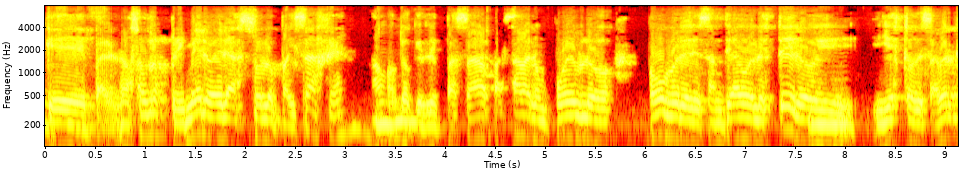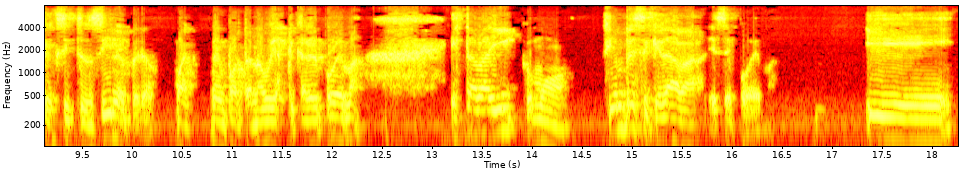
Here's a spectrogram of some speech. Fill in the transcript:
que para nosotros primero era solo paisaje, ¿no? lo que le pasaba, pasaba en un pueblo pobre de Santiago del Estero y, y esto de saber que existe un cine, pero bueno, no importa, no voy a explicar el poema, estaba ahí como, siempre se quedaba ese poema. Y,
